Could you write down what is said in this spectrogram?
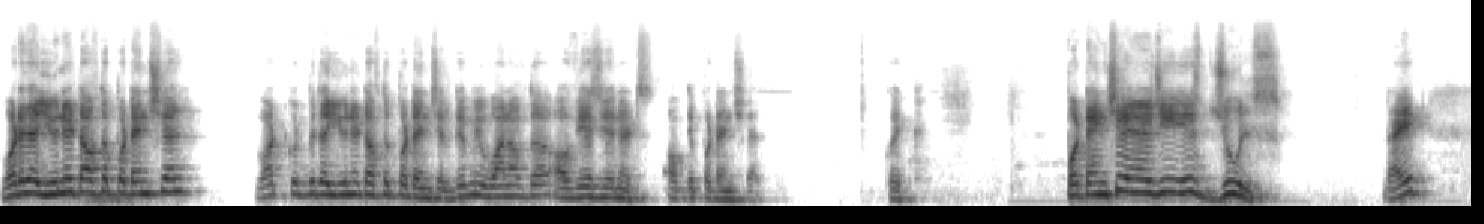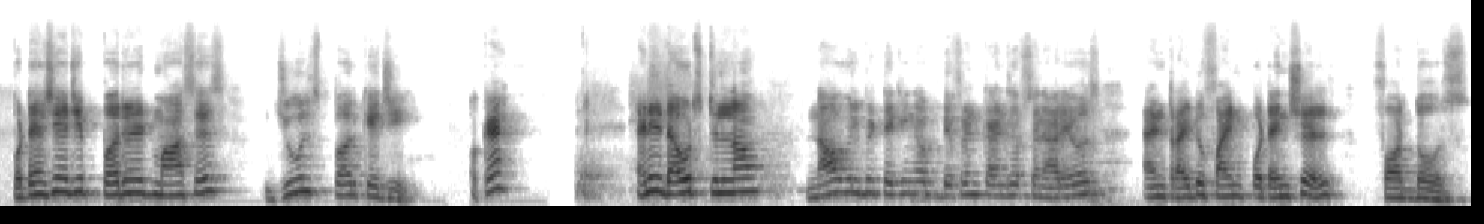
What is the unit of the potential? What could be the unit of the potential? Give me one of the obvious units of the potential. Quick. Potential energy is joules right? Potential energy per unit mass is joules per kg. Okay any doubts till now? Now we'll be taking up different kinds of scenarios and try to find potential for those.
